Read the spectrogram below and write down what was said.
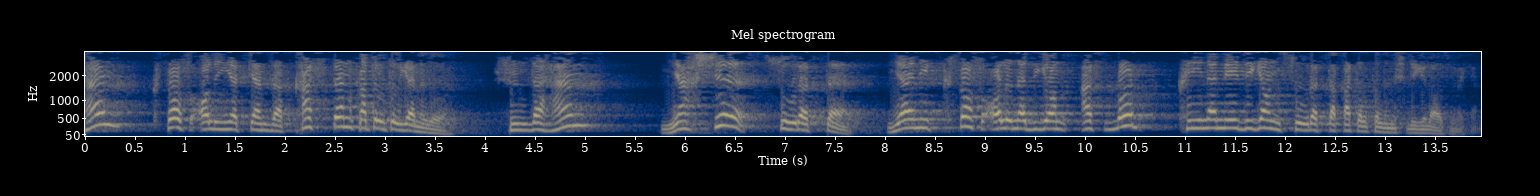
ham qisos olinayotganda qasddan qatl qilgan edi. Shunda ham yaxshi suratda ya'ni qisos olinadigan asbob qiynamaydigan suratda qatl qilinishligi lozim ekan.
